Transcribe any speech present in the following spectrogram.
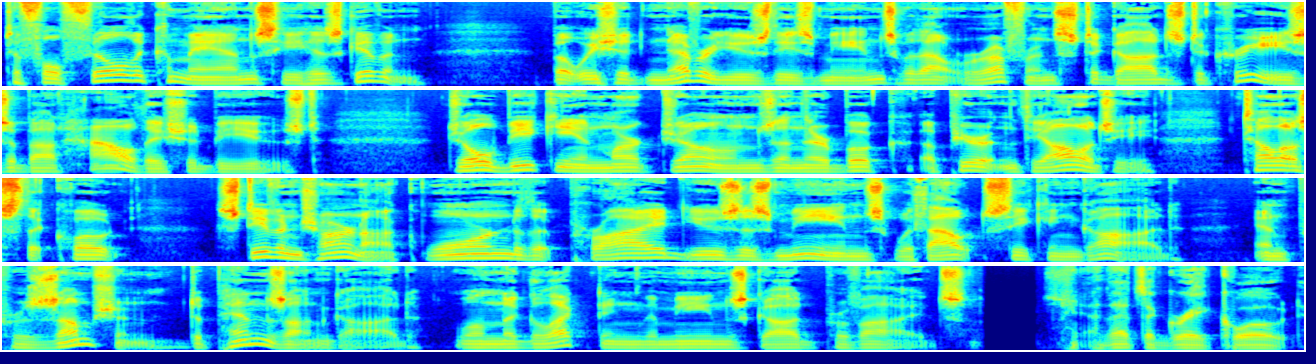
to fulfill the commands He has given. But we should never use these means without reference to God's decrees about how they should be used. Joel Beeke and Mark Jones, in their book A Puritan Theology, tell us that, quote, Stephen Charnock warned that pride uses means without seeking God, and presumption depends on God while neglecting the means God provides. Yeah, that's a great quote.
